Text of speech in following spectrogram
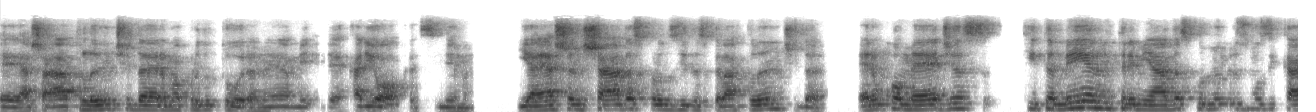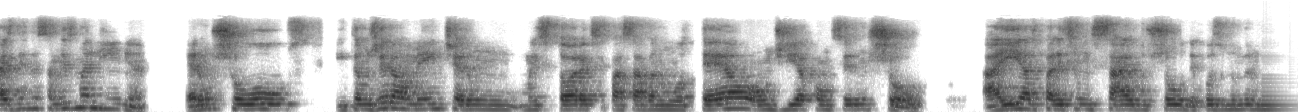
É, a Atlântida era uma produtora, né, é, carioca de cinema. E aí as chanchadas produzidas pela Atlântida eram comédias que também eram entremeadas por números musicais dentro dessa mesma linha. Eram shows, então geralmente era um, uma história que se passava num hotel onde ia acontecer um show. Aí aparecia um ensaio do show, depois o número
